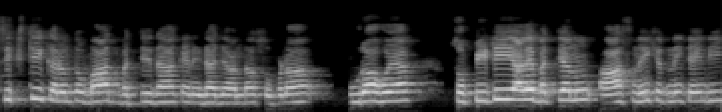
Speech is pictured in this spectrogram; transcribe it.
60 ਕਰਨ ਤੋਂ ਬਾਅਦ ਬੱਚੇ ਦਾ ਕੈਨੇਡਾ ਜਾਣ ਦਾ ਸੁਪਨਾ ਪੂਰਾ ਹੋਇਆ। ਸੋ ਪੀਟੀ ਵਾਲੇ ਬੱਚਿਆਂ ਨੂੰ ਆਸ ਨਹੀਂ ਛੱਡਣੀ ਚਾਹੀਦੀ।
